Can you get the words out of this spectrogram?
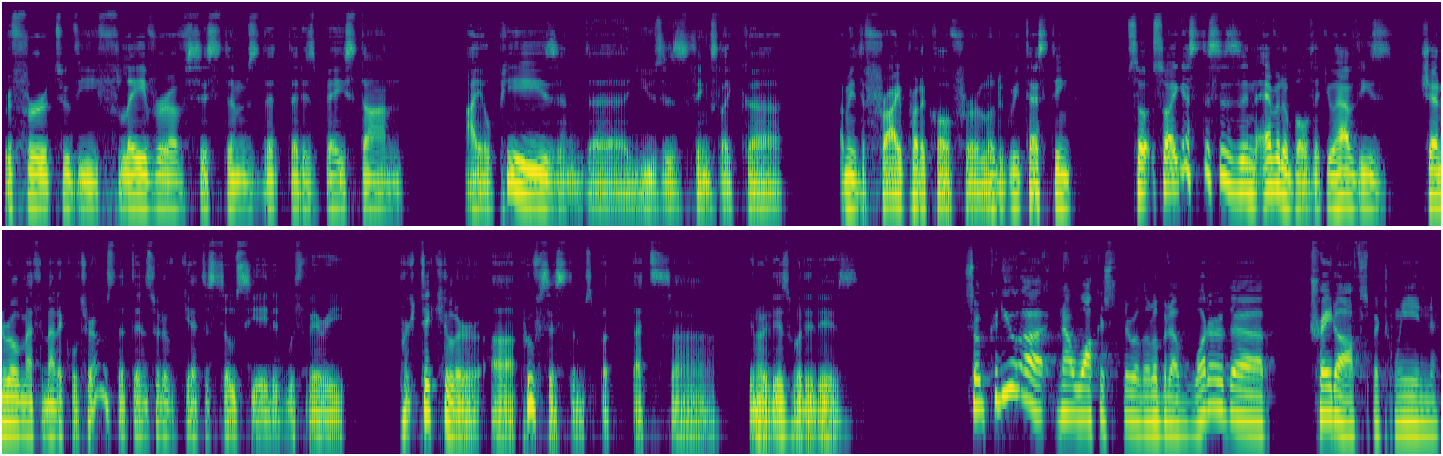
refer to the flavor of systems that, that is based on IOPs and uh, uses things like, uh, I mean, the FRI protocol for low degree testing. So, so I guess this is inevitable that you have these general mathematical terms that then sort of get associated with very particular uh, proof systems. But that's, uh, you know, it is what it is. So could you uh, now walk us through a little bit of what are the trade-offs between,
